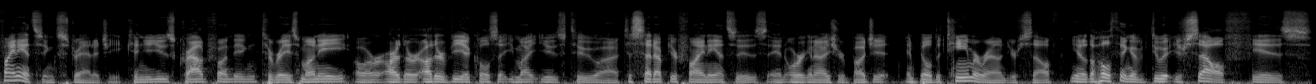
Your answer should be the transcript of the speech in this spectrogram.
financing strategy. Can you use crowdfunding to raise money, or are there other vehicles that you might use to uh, to set up your finances and organize your budget and build a team around yourself? You know, the whole thing of do it yourself is,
